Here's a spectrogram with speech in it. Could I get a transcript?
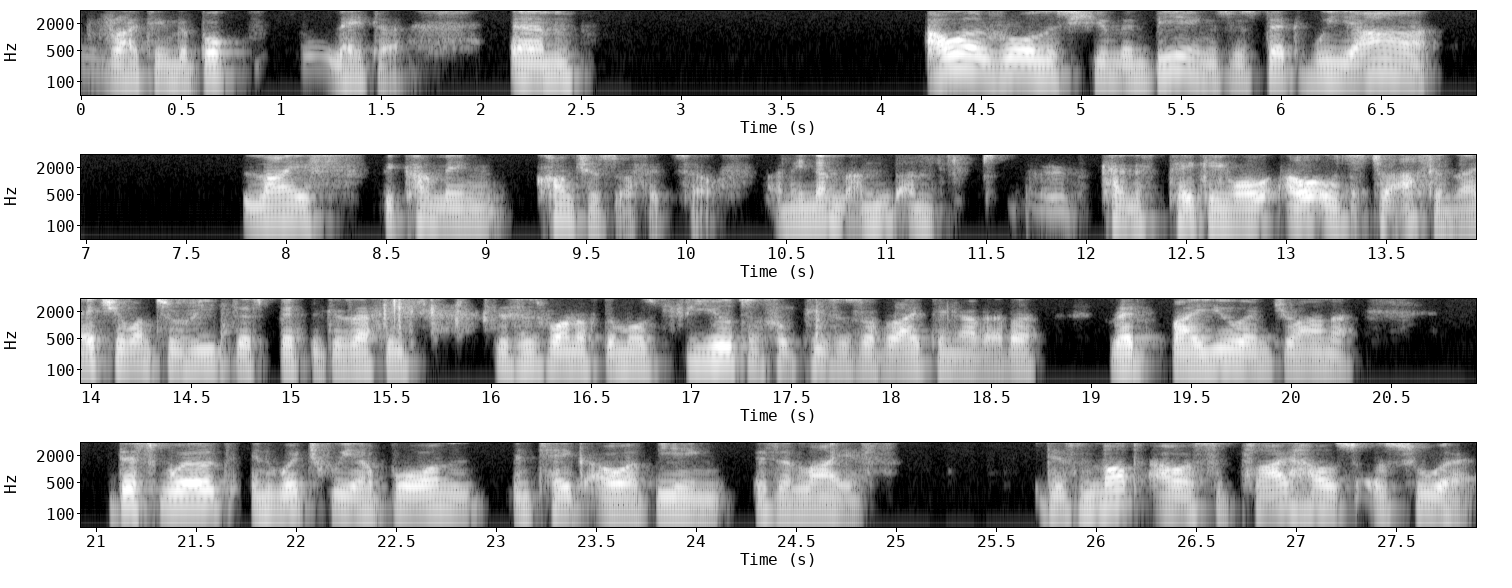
writing the book later. Um, our role as human beings is that we are life becoming conscious of itself. I mean, I'm, I'm, I'm kind of taking all old to Athens. I actually want to read this bit because I think this is one of the most beautiful pieces of writing I've ever read by you and Joanna. This world in which we are born and take our being is alive. It is not our supply house or sewer,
